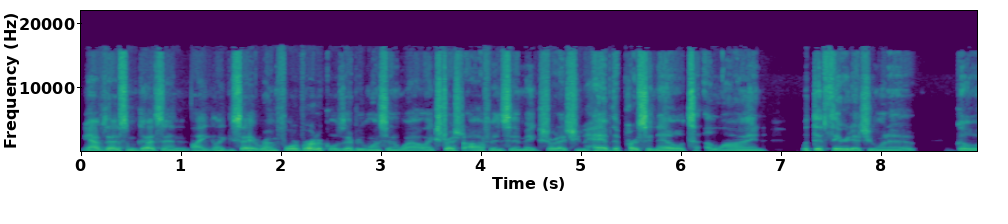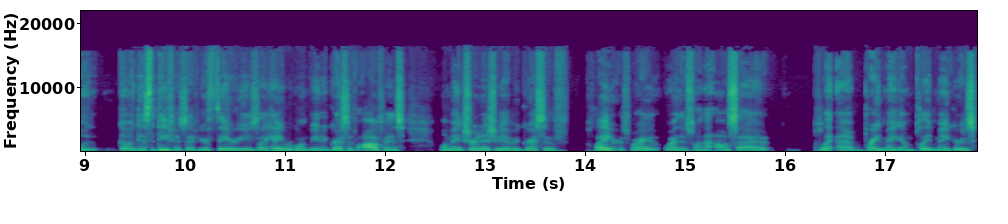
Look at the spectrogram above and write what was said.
you have to have some guts and like like you say, run four verticals every once in a while, like stretch the offense and make sure that you have the personnel to align with the theory that you want to go go against the defense. if your theory is like, hey, we're going to be an aggressive offense, well, make sure that you have aggressive players, right? Whether it's on the outside, play uh, break making playmakers,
